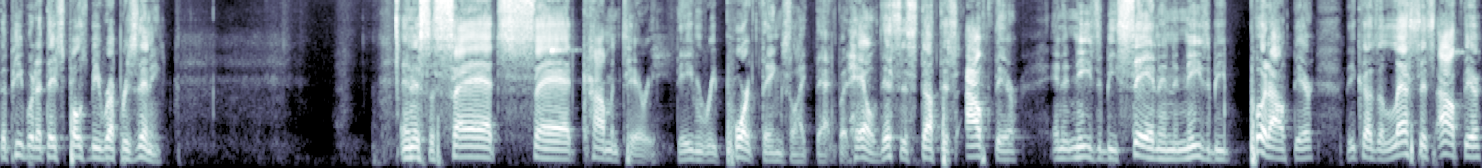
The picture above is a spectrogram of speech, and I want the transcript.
the people that they're supposed to be representing. And it's a sad, sad commentary They even report things like that. But hell, this is stuff that's out there and it needs to be said and it needs to be put out there because the less it's out there,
